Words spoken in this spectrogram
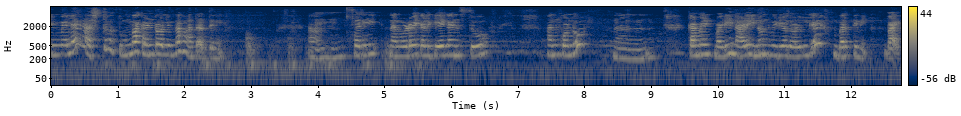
ಇನ್ಮೇಲೆ ಅಷ್ಟು ತುಂಬ ಕಂಟ್ರೋಲಿಂದ ಮಾತಾಡ್ತೀನಿ. ಸರಿ ನನ್ನ ಒಡವೆಗಳಿಗೆ ಹೇಗೆ ಅನಿಸ್ತು ಅಂದ್ಕೊಂಡು ಕಮೆಂಟ್ ಮಾಡಿ, ನಾಳೆ ಇನ್ನೊಂದು ವಿಡಿಯೋದೊಳಗೆ ಬರ್ತೀನಿ. ಬಾಯ್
